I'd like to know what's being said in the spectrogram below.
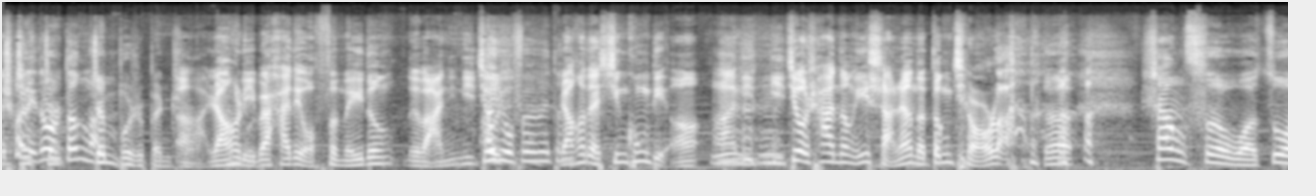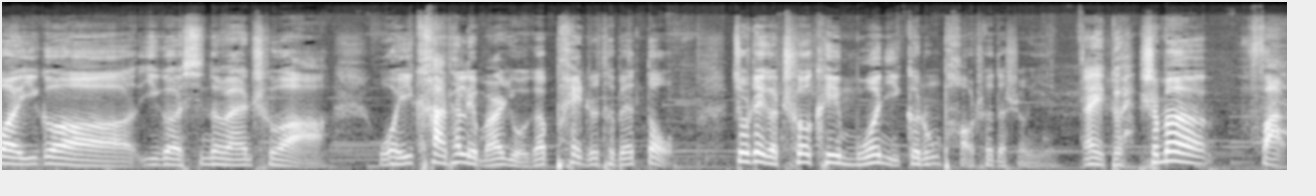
车里都是灯啊真真不是奔驰啊，然后里边还得有氛围灯，对吧？你你就啊有氛围灯然后在星空顶啊，嗯你你就差弄一闪亮的灯球了。上次我坐一个一个新能源车啊，我一看它里面有一个配置特别逗，就这个车可以模拟各种跑车的声音，哎，对，什么法，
